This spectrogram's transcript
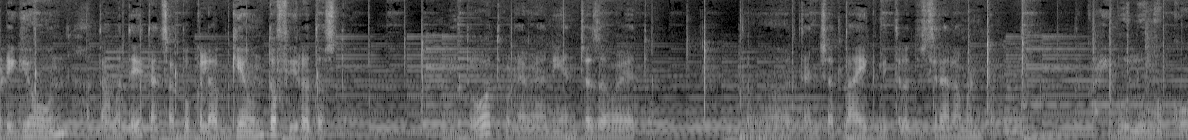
गाडी घेऊन हातामध्ये त्याचा तो क्लब घेऊन तो फिरत असतो. तो थोड्या वेळाने यांच्या जवळ येतो. तर त्यांच्यातला एक मित्र दुसऱ्याला म्हणतो काही बोलू नको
